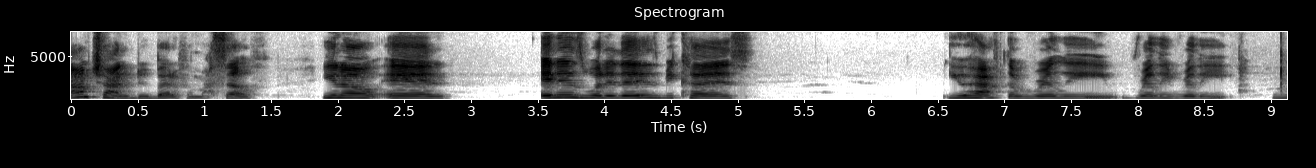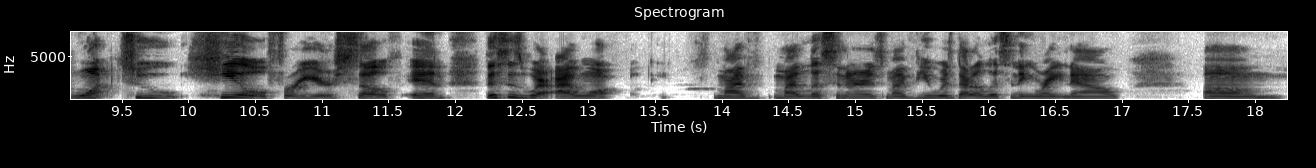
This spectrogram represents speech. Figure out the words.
I'm trying to do better for myself, you know, and it is what it is because you have to really, really, really want to heal for yourself. And this is where I want my my listeners, my viewers that are listening right now, um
